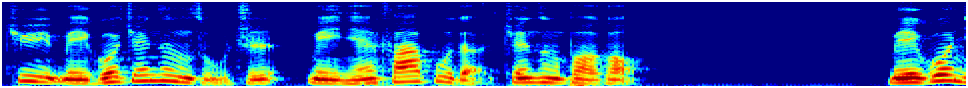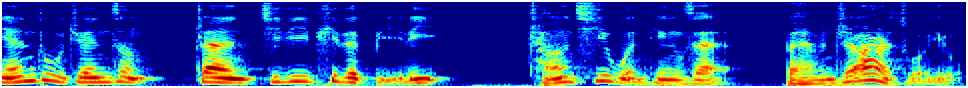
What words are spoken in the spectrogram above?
据美国捐赠组织每年发布的捐赠报告，美国年度捐赠占 GDP 的比例长期稳定在百分之二左右。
